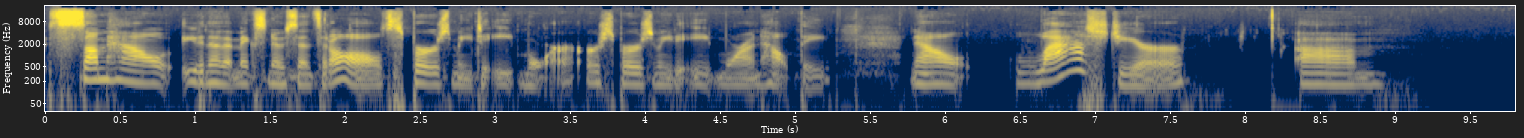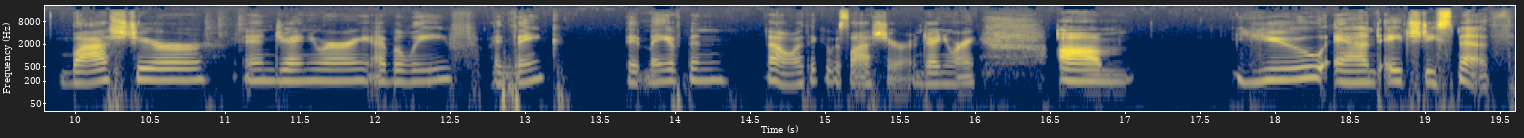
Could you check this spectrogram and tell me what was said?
somehow, even though that makes no sense at all, spurs me to eat more or spurs me to eat more unhealthy. Now, last year, um, last year in January, I believe, I think it may have been, no, I think it was last year in January. Um, you and H.D. Smith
